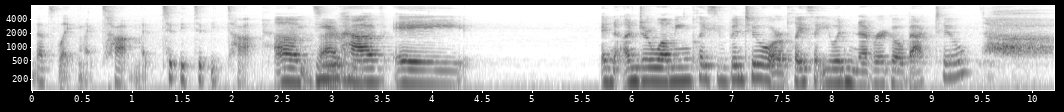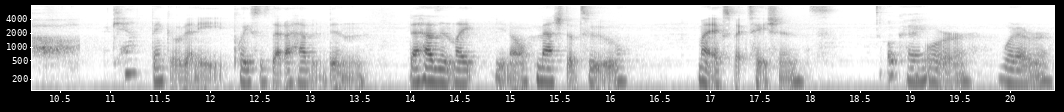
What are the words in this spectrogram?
that's like my top, my tippy tippy top. Um, do you have a an underwhelming place you've been to, or a place that you would never go back to? I can't think of any places that I haven't been that hasn't like you know matched up to my expectations Okay. or whatever.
